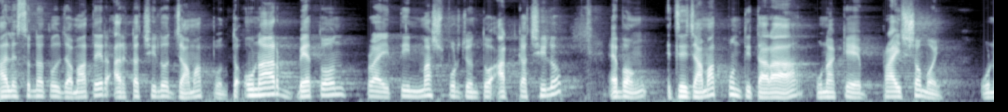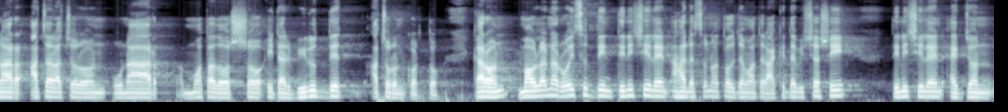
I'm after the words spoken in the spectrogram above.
আহলে সুন্নাতুল জামাতের আরেকটা ছিল জামাতপন্থী তো ওনার বেতন প্রায় তিন মাস পর্যন্ত আটকা ছিল এবং যে জামাতপন্থী তারা ওনাকে প্রায় সময় ওনার আচার আচরণ ওনার মতাদর্শ এটার বিরুদ্ধে আচরণ করত। কারণ মাওলানা রইসুদ্দিন, তিনি ছিলেন আহলে জামাতের আকিদা বিশ্বাসী। তিনি ছিলেন একজন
